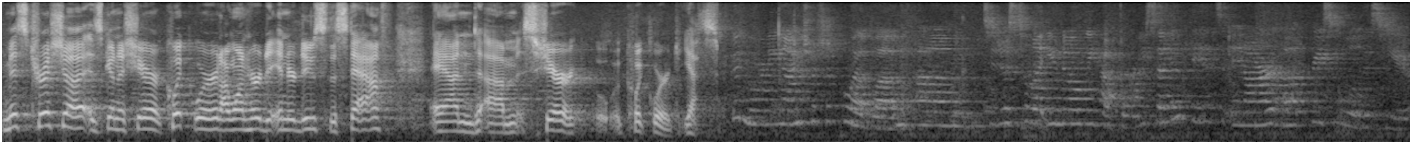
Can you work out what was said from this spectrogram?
Miss Tricia is going to share a quick word. I want her to introduce the staff and um, share a quick word. Yes. Good morning, I'm Trisha Puebla. Um, to just to let you know, we have 47 kids in our uh, preschool this year.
